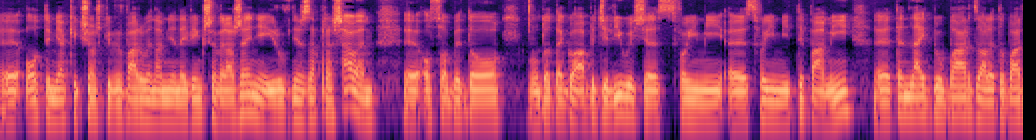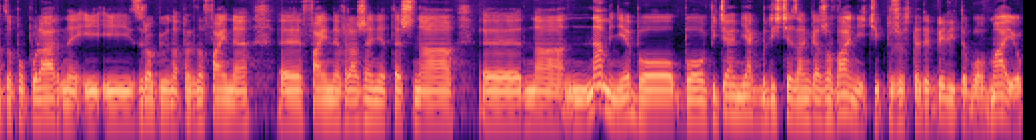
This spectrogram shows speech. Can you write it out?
e, o tym, jakie książki wywarły na mnie największe wrażenie i również zapraszałem osoby do, do tego, aby dzieliły się swoimi, swoimi typami. Ten live był bardzo, ale to bardzo popularny i, i zrobił na pewno fajne, fajne wrażenie też na, na, na mnie, bo, bo widziałem, jak byliście zaangażowani. Ci, którzy wtedy byli, to było w maju,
